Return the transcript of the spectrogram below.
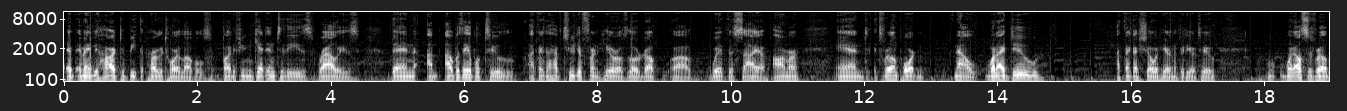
it, it may be hard to beat the purgatory levels, but if you can get into these rallies, then I, I was able to. I think I have two different heroes loaded up uh, with the Saya armor, and it's real important. Now, what I do, I think I show it here in the video too. What else is real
